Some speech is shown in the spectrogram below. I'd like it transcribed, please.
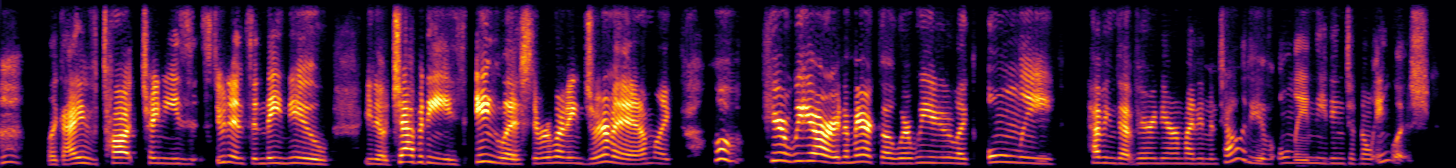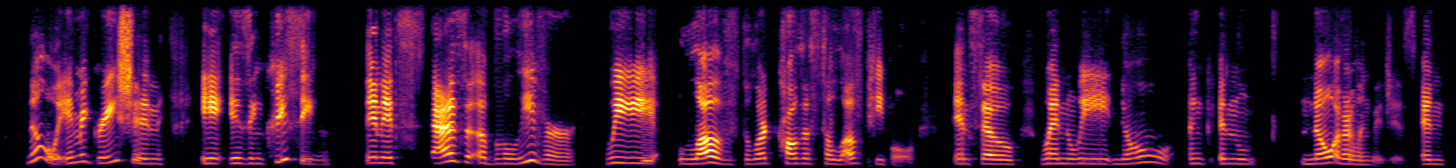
like I've taught Chinese students and they knew, you know, Japanese, English, they were learning German. I'm like, oh, here we are in America where we're like only having that very narrow minded mentality of only needing to know English. No, immigration is increasing. And it's as a believer, we love, the Lord calls us to love people. And so when we know and, and know other languages and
